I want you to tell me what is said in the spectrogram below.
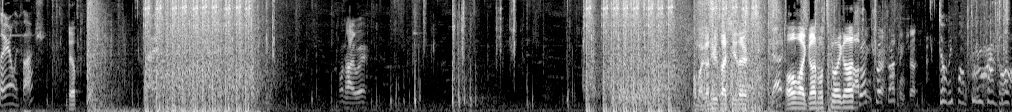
So you're only flash? Yep. Alright. One highway. Oh my god, he was actually there. Yeah. Oh my god, what's going on? Dropping shot, dropping shot. Don't be bomb, don't be bomb, dog.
